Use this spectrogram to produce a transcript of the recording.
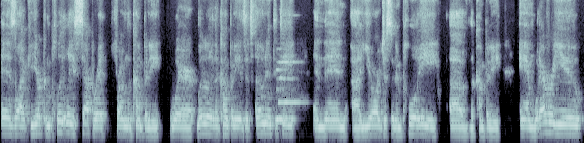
is like you're completely separate from the company where literally the company is its own entity, and then uh, you're just an employee of the company, and whatever you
